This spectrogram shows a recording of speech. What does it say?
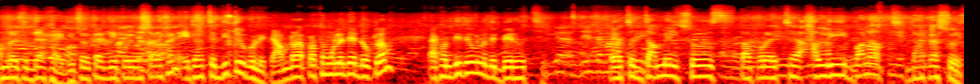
আমরা একটু দেখাই ভিতরকার যে পরিবেশটা দেখেন এটা হচ্ছে দ্বিতীয় গলিতে। আমরা প্রথম গলি দিয়ে ঢুকলাম এখন দ্বিতীয় গলি দিয়ে বের হচ্ছি। এটা হচ্ছে জামিল শুজ তারপরে হচ্ছে আলী বানাত ঢাকা শুজ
